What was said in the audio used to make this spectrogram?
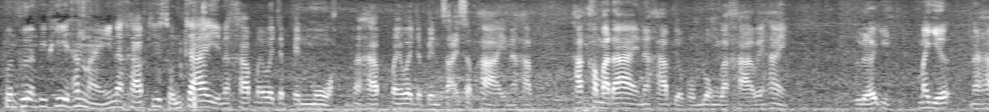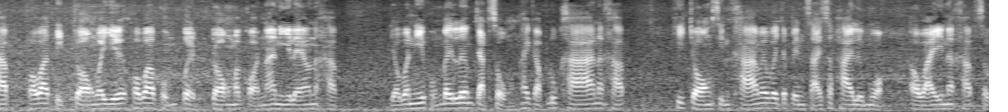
เพื่อนๆพี่ๆท่านไหนนะครับ ที่สนใจนะครับไม่ว่าจะเป็นหมวกนะครับ ไม่ว่าจะเป็นสายสะพายนะครับ ทักเข้ามาได้นะครับ เดี๋ยวผมลงราคาไว้ให้ เหลืออีกไม่เยอะนะครับ เพราะว่าติดจองไว้เยอะเพราะว่าผมเปิดจองมาก่อนหน้านี้แล้วนะครับ เดี๋ยววันนี้ผมได้เริ่มจัดส่งให้กับลูกค้านะครับ ที่จองสินค้าไม่ว่าจะเป็นสายสะพายหรือหมวกเอาไว้นะครับ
